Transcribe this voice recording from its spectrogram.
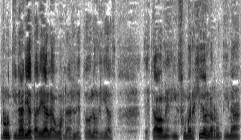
rutinaria tarea laboral de todos los días. Estaba sumergido en la rutina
